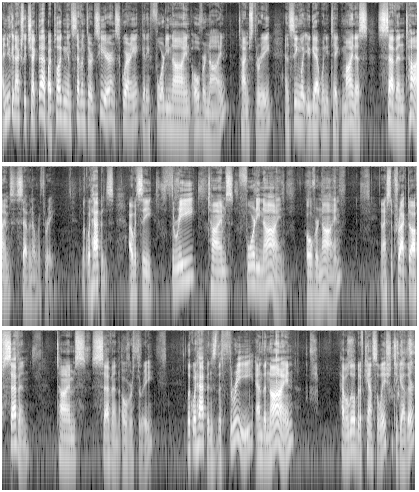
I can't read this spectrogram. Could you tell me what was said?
And you can actually check that by plugging in 7 thirds here and squaring it, getting 49 over 9 times 3, and seeing what you get when you take minus 7 times 7 over 3. Look what happens. I would see 3 times 49 over 9, and I subtract off 7 times 7 over 3. Look what happens. The 3 and the 9 have a little bit of cancellation together.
